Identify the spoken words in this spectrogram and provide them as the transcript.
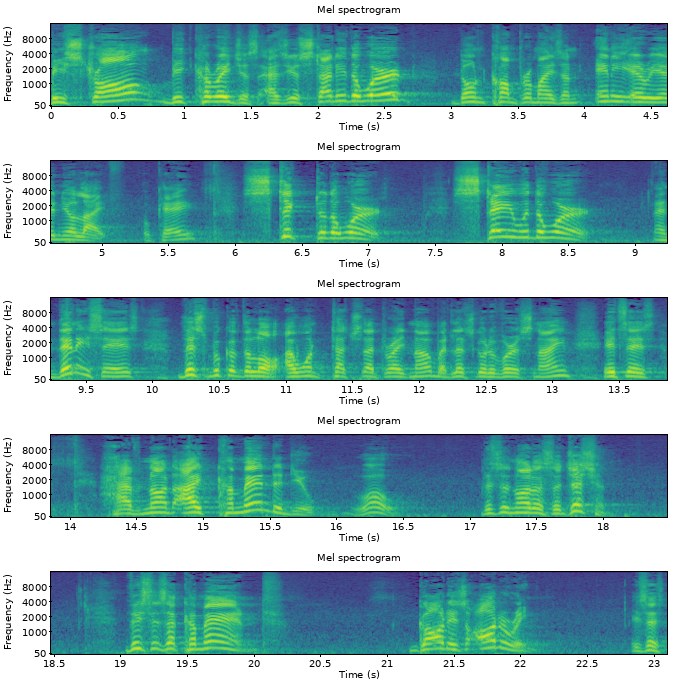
be strong, be courageous. As you study the word, don't compromise on any area in your life. Okay? Stick to the word. Stay with the word. And then he says, This book of the law. I won't touch that right now, but let's go to verse 9. It says, Have not I commanded you? Whoa. This is not a suggestion. This is a command. God is ordering. He says,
